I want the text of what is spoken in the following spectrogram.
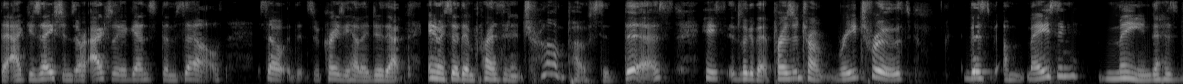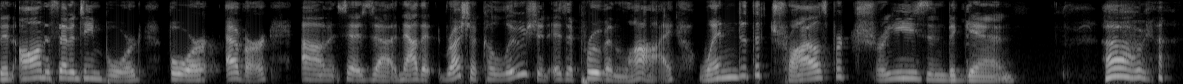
The accusations are actually against themselves. So it's crazy how they do that. Anyway, so then President Trump posted this. He's look at that. President Trump retruthed this amazing meme that has been on the 17 board forever. Um, it says, uh, now that Russia collusion is a proven lie, when do the trials for treason begin? Oh,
